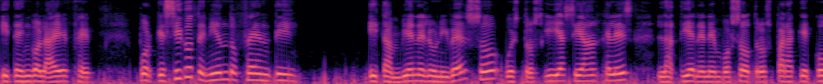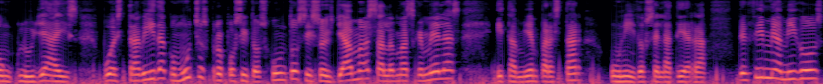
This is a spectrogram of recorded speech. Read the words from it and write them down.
y tengo la F, porque sigo teniendo fe en ti. Y también el universo, vuestros guías y ángeles, la tienen en vosotros para que concluyáis vuestra vida con muchos propósitos juntos si sois llamas, almas gemelas y también para estar unidos en la tierra. Decidme amigos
